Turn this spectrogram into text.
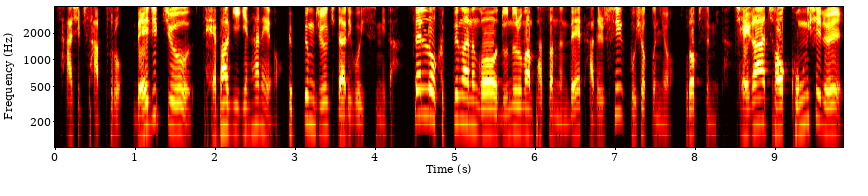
44% 매집주 대박이긴 하네요. 급등주 기다리고 있습니다. 셀로 급등하는 거 눈으로만 봤었는데 다들 수익 보셨군요. 부럽습니다. 제가 저 공시를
